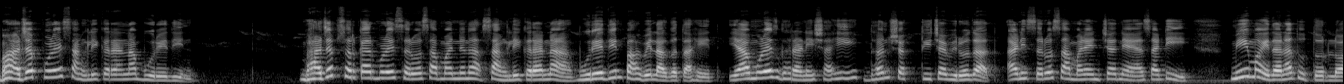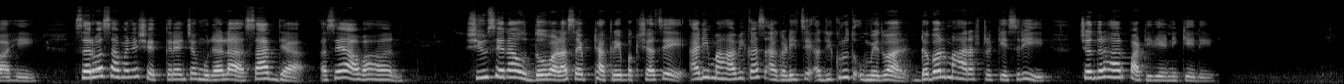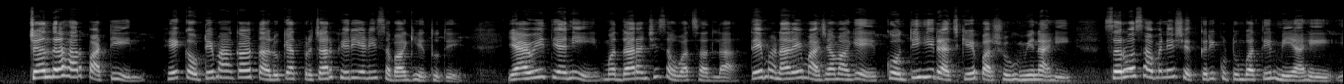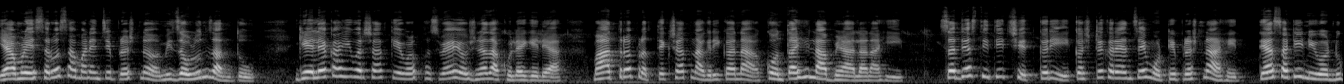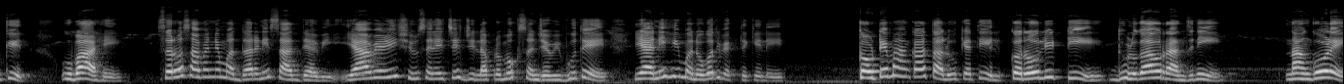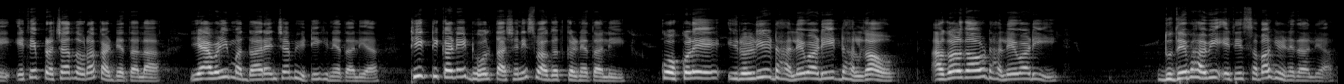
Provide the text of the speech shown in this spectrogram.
भाजपमुळे सांगलीकरांना बुरे दिन. भाजप सरकारमुळे सर्वसामान्यांना सांगलीकरांना बुरे दिन पाहावे लागत आहेत. यामुळेच घराणेशाही धनशक्तीच्या विरोधात आणि सर्वसामान्यांच्या न्यायासाठी मी मैदानात उतरलो आहे. सर्वसामान्य शेतकऱ्यांच्या मुलाला साथ द्या असे आवाहन शिवसेना उद्धव बाळासाहेब ठाकरे पक्षाचे आणि महाविकास आघाडीचे अधिकृत उमेदवार डबल महाराष्ट्र केसरी चंद्रहार पाटील यांनी केले. चंद्रहार पाटील हे कवटे महाकाळ तालुक्यात प्रचार फेरी आणि सभा घेत होते. यावेळी त्यांनी मतदारांशी संवाद साधला. ते म्हणाले माझ्या मागे कोणतीही राजकीय पार्श्वभूमी नाही. सर्वसामान्य शेतकरी कुटुंबातील मी आहे. यामुळे सर्वसामान्यांचे प्रश्न मी जवळून जाणतो. गेल्या काही वर्षात केवळ फसव्या योजना दाखवल्या गेल्या. मात्र प्रत्यक्षात नागरिकांना कोणताही लाभ मिळाला नाही. सद्यस्थितीत शेतकरी कष्टकऱ्यांचे मोठे प्रश्न आहेत. त्यासाठी निवडणुकीत उभा आहे. सर्वसामान्य मतदारांनी साथ द्यावी. यावेळी शिवसेनेचे जिल्हाप्रमुख संजय विभूते यांनी ही मनोगत व्यक्त केले. कवटे महाकाळ तालुक्यातील करोली टी धुळगाव रांजणी नांगोळे येथे प्रचार दौरा काढण्यात आला. यावेळी मतदारांच्या भेटी घेण्यात आल्या. ठिकठिकाणी ढोल ताशांनी स्वागत करण्यात आले. कोकळे इरळी ढालेवाडी ढालगाव आगळगाव ढालेवाडी दुधेभावी येथे सभा घेण्यात आल्या.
